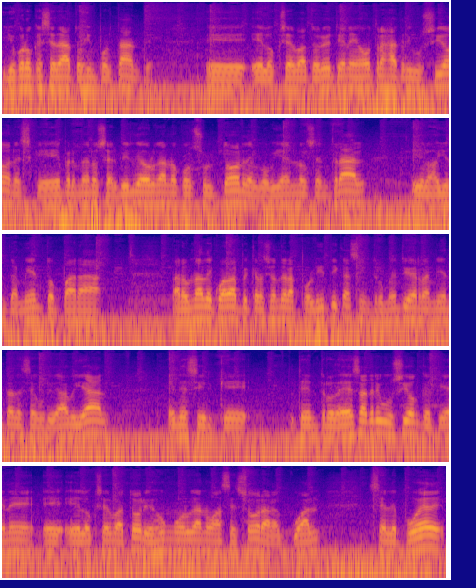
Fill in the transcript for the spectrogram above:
Yo creo que ese dato es importante. Eh, el observatorio tiene otras atribuciones, que es primero servir de órgano consultor del gobierno central y de los ayuntamientos para, para una adecuada aplicación de las políticas, instrumentos y herramientas de seguridad vial. Es decir, que dentro de esa atribución que tiene eh, el observatorio es un órgano asesor al cual se le puede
